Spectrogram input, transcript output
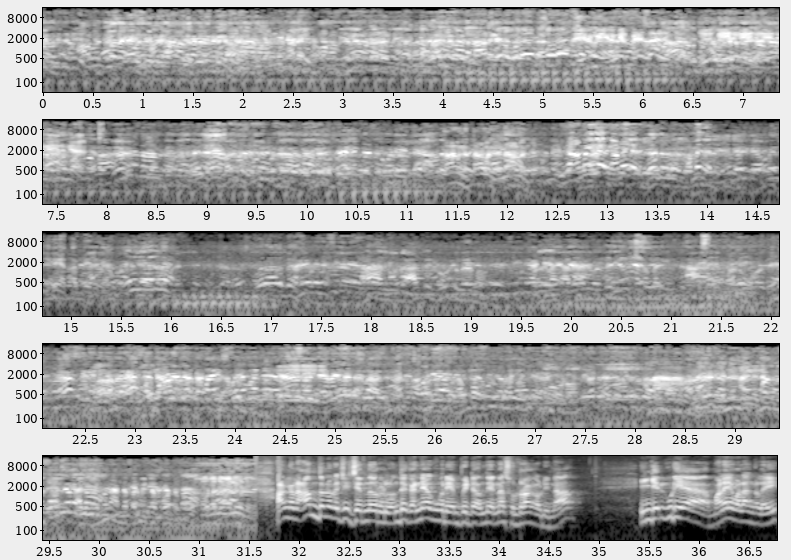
இப்போ தான் நம்ம patch தான் இருக்கு. சரி, சரி, இப்போ அது ஒரு ஆல்ரெடி வேணும். அதாவது வந்து இந்த மாதிரி இன்டர்நேஷனல் பண்ணும்போது அங்கே நாம் தமிழ் கட்சியை சேர்ந்தவர்கள் வந்து கன்னியாகுமரி எம்பிட்ட வந்து என்ன சொல்கிறாங்க அப்படின்னா இங்கே இருக்கக்கூடிய மலை வளங்களை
